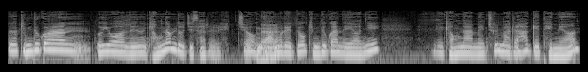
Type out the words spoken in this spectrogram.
그 김두관 의원은 경남도지사를 했죠. 그러니까 네. 아무래도 김두관 의원이 이제 경남에 출마를 하게 되면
